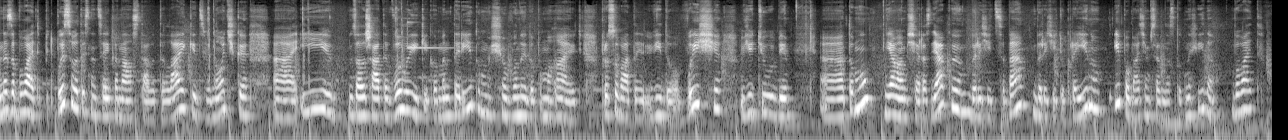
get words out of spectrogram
Не забувайте підписуватись на цей канал, ставити лайки, дзвіночки і залишати великі коментарі, тому що вони допомагають просувати відео вище в. Е, Тому я вам ще раз дякую. Бережіть себе, бережіть Україну і побачимося в наступних відео. Бувайте!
